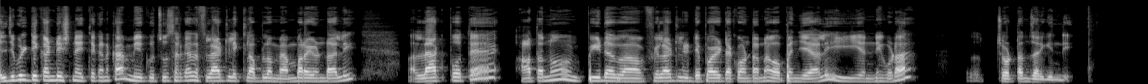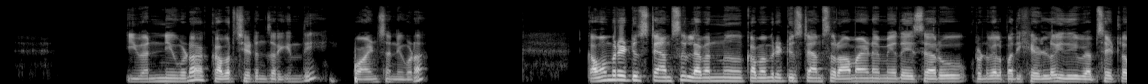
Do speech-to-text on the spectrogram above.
ఎలిజిబిలిటీ కండిషన్ అయితే కనుక మీకు చూసారు కదా ఫిలాటలీ క్లబ్లో మెంబర్ అయి ఉండాలి. లేకపోతే అతను పీడ ఫిలాటలీ డిపాజిట్ అకౌంట్ అన్న ఓపెన్ చేయాలి. ఇవన్నీ కూడా చూడటం జరిగింది. ఇవన్నీ కూడా కవర్ చేయడం జరిగింది. పాయింట్స్ అన్నీ కూడా. Commemorative stamps eleven commemorative stamps Ramayanam మీద వేశారు రెండు వేల పదిహేడులో. ఇది వెబ్సైట్లో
